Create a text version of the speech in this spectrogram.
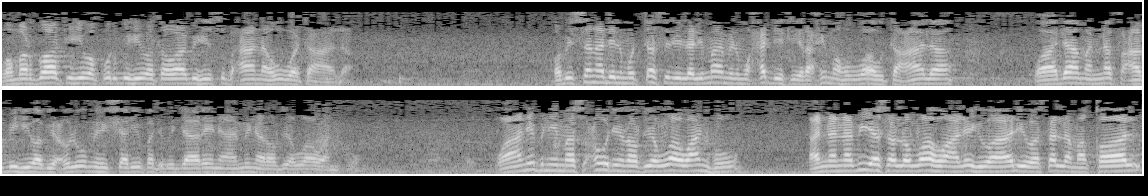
ومرضاته وقربه وثوابه سبحانه وتعالى. وبالسند المتصل إلى الإمام المحدث رحمه الله تعالى وأدام النفع به وبعلومه الشريفة في الدارين آمين رضي الله عنكم. وعن ابن مسعود رضي الله عنه أن النبي صلى الله عليه وآله وسلم قال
